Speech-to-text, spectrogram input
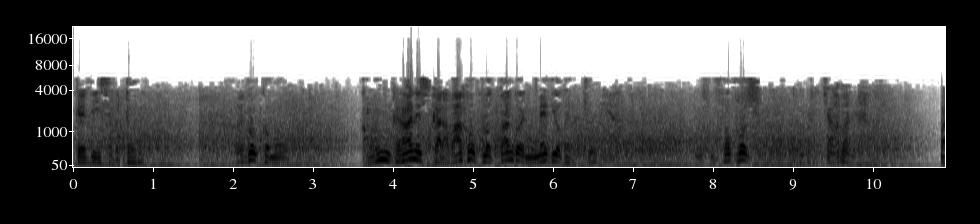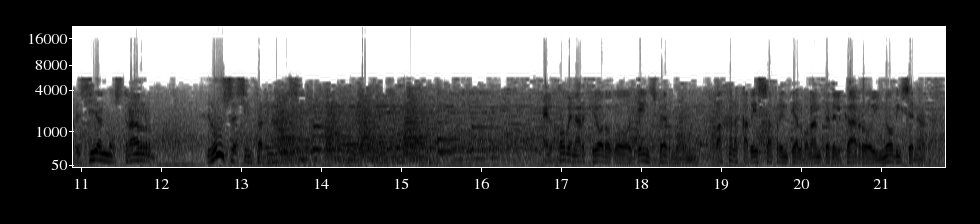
¿Qué dice, doctor? Algo como, como un gran escarabajo flotando en medio de la lluvia. Sus ojos brillaban. Parecían mostrar luces infernales. El joven arqueólogo James Vermont baja la cabeza frente al volante del carro y no dice nada.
